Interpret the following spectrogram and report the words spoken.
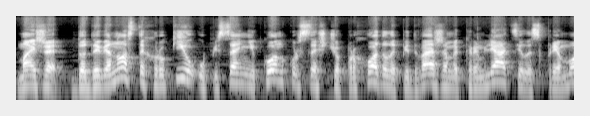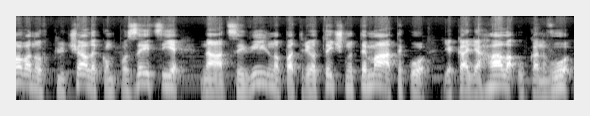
майже до 90-х років у пісенні конкурси, що проходили під вежами Кремля, цілеспрямовано включали композиції на цивільно-патріотичну тематику, яка лягала у канву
